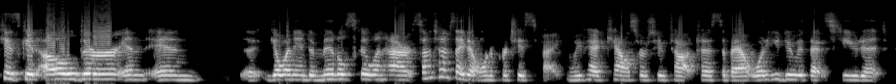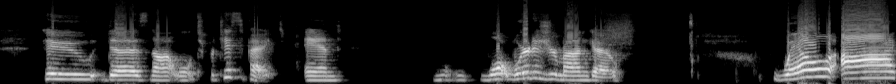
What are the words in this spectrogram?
kids get older and and uh, going into middle school and higher, sometimes they don't want to participate. We've had counselors who talk to us about what do you do with that student who does not want to participate, and what where does your mind go? Well, I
